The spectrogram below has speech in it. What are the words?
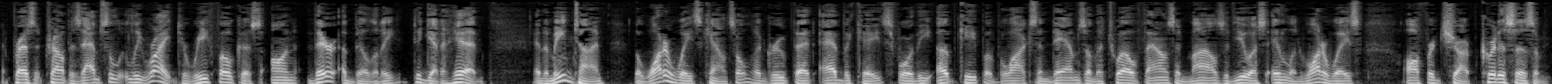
And President Trump is absolutely right to refocus on their ability to get ahead. In the meantime, the Waterways Council, a group that advocates for the upkeep of locks and dams on the 12,000 miles of U.S. inland waterways, offered sharp criticism.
